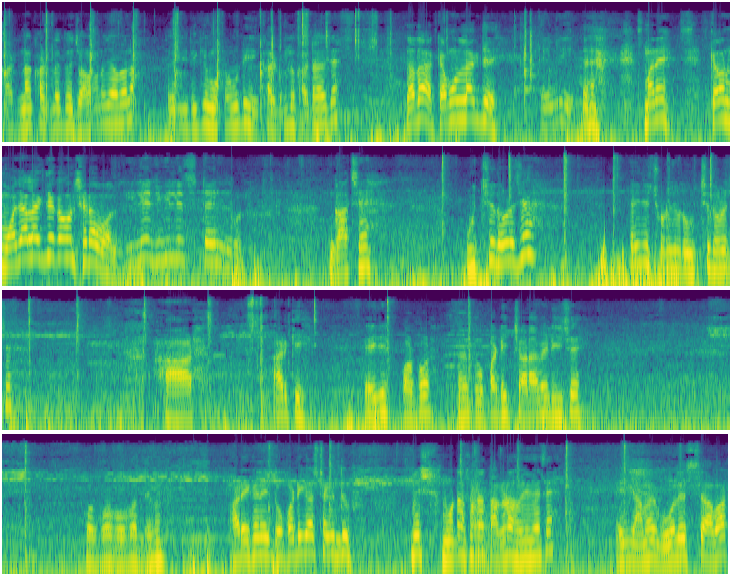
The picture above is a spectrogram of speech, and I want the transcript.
কাঠ না কাটলে তো জ্বালানো যাবে না। তো এইদিকে মোটামুটি কাঠগুলো কাটা হয়েছে। দাদা কেমন লাগছে? মানে কেমন মজা লাগছে কেমন সেটা বল। ভিলেজ ভিলেজ স্টাইল গাছে উচ্ছে ধরেছে এই যে ছোট ছোট উচ্ছে ধরেছে। আর আর কি? এই যে পরপর দোপাটির চারা বেরিয়েছে। পরপর পরপর দেখুন। আর এখানে এই দোপাটি গাছটা কিন্তু বেশ মোটা সোটা তাগড়া হয়ে গেছে। এই আমের গোল এসছে আবার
